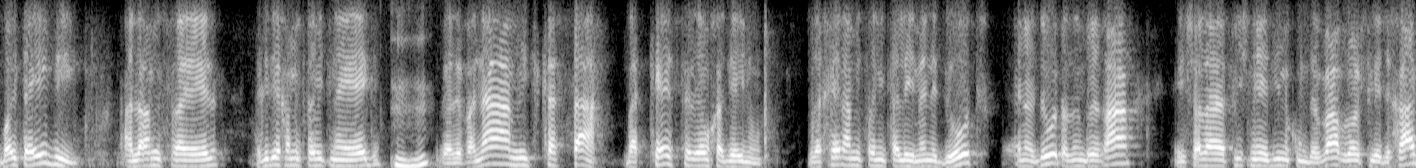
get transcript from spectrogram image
בואי תעידי על עם ישראל, תגידי איך עם ישראל מתנהג, והלבנה מתכסה בכסל יום חגינו. ולכן עם ישראל מתעלים, אין עדות, אין עדות, אז אין ברירה, אי אפשר לפי שני עדים מקום דבר ולא לפי עד אחד,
